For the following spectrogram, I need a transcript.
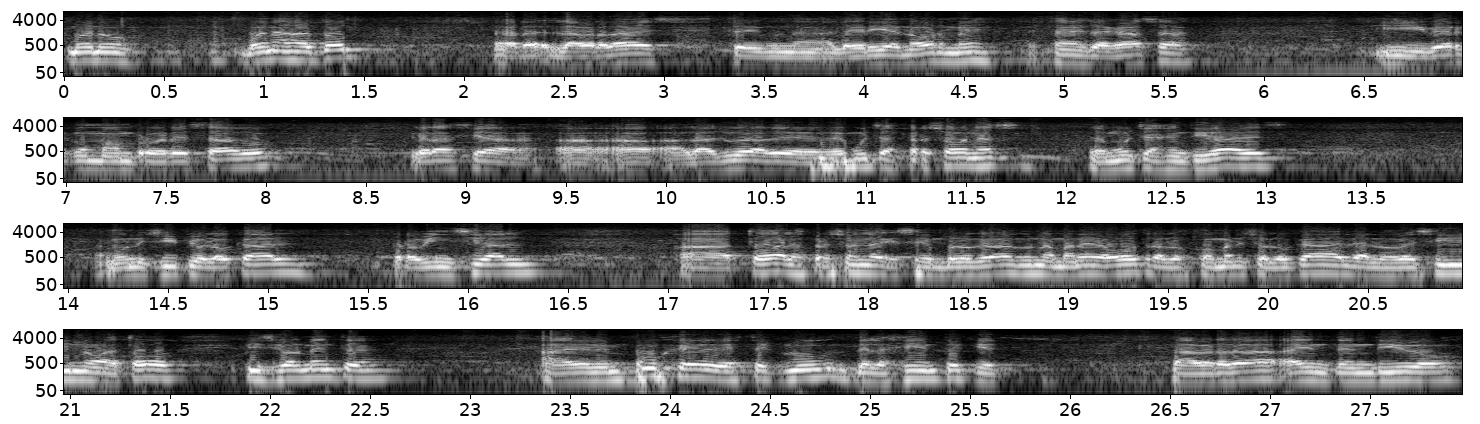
Bueno, buenas a todos. La, verdad es este, una alegría enorme estar en esta casa y ver cómo han progresado gracias a, la ayuda de, muchas personas, de muchas entidades, al municipio local, provincial, a todas las personas que se involucraron de una manera u otra, a los comercios locales, a los vecinos, a todos, principalmente al empuje de este club, de la gente que la verdad ha entendido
